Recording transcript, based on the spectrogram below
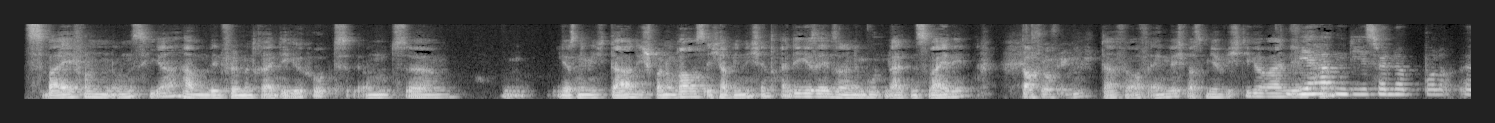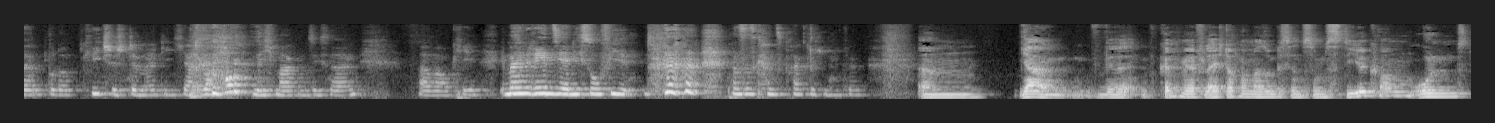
Zwei von uns hier haben den Film in 3D geguckt und ähm, jetzt nehme ich da die Spannung raus. Ich habe ihn nicht in 3D gesehen, sondern im guten alten 2D. Dafür auf Englisch. Dafür auf Englisch, was mir wichtiger war in dem Wir Fall. hatten die Sandra äh, Bullock quietsche Stimme, die ich ja überhaupt nicht mag, muss ich sagen. Aber okay. Immerhin reden sie ja nicht so viel. das ist ganz praktisch dem Film. Ähm, ja, wir könnten wir vielleicht doch noch mal so ein bisschen zum Stil kommen und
